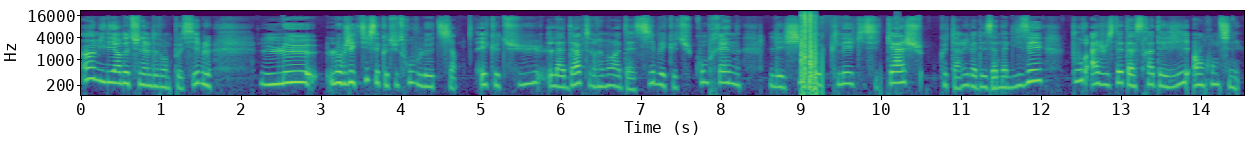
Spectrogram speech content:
un milliard de tunnels de vente possibles. L'objectif, c'est que tu trouves le tien et que tu l'adaptes vraiment à ta cible et que tu comprennes les chiffres clés qui s'y cachent, que tu arrives à les analyser pour ajuster ta stratégie en continu.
